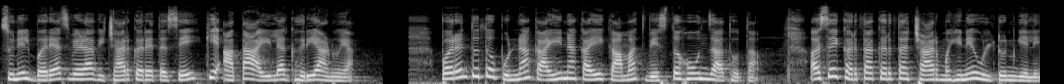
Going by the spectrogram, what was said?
सुनील बऱ्याच वेळा विचार करत असे की आता आईला घरी आणूया. परंतु तो पुन्हा काही ना काही कामात व्यस्त होऊन जात होता. असे करता करता चार महिने उलटून गेले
